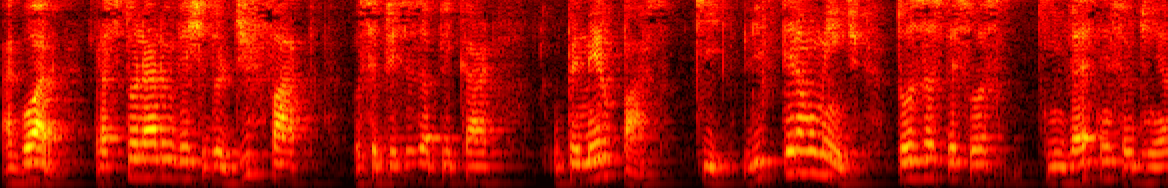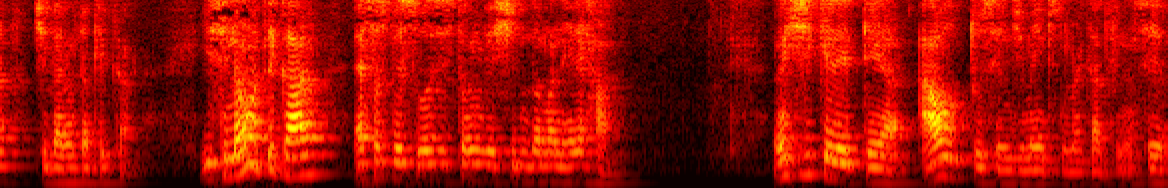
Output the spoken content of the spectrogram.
Agora, para se tornar um investidor de fato, você precisa aplicar o primeiro passo, que literalmente todas as pessoas que investem seu dinheiro tiveram que aplicar. E se não aplicaram, essas pessoas estão investindo da maneira errada. Antes de querer ter altos rendimentos no mercado financeiro,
